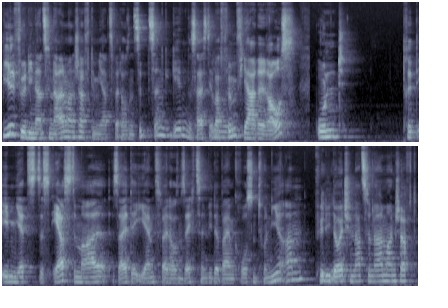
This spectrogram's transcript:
Spiel für die Nationalmannschaft im Jahr 2017 gegeben. Das heißt, er war mhm. fünf Jahre raus und tritt eben jetzt das erste Mal seit der EM 2016 wieder beim großen Turnier an für die mhm. deutsche Nationalmannschaft.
